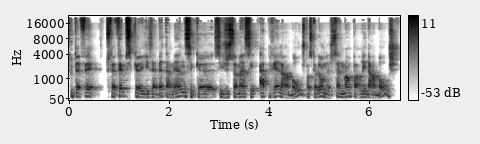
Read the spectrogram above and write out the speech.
Tout à fait, tout à fait. Puis ce amène, c'est que c'est justement c'est après l'embauche, parce que là on a seulement parlé d'embauche,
